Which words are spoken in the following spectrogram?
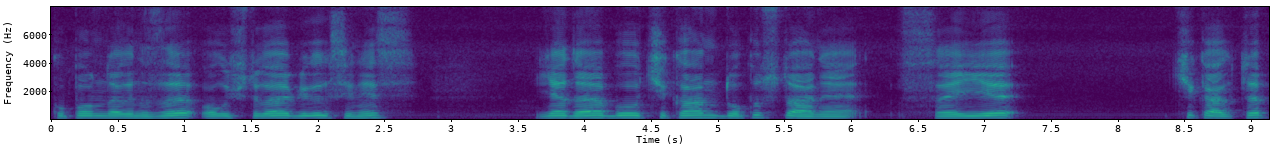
kuponlarınızı oluşturabilirsiniz. Ya da bu çıkan 9 tane sayıyı çıkartıp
